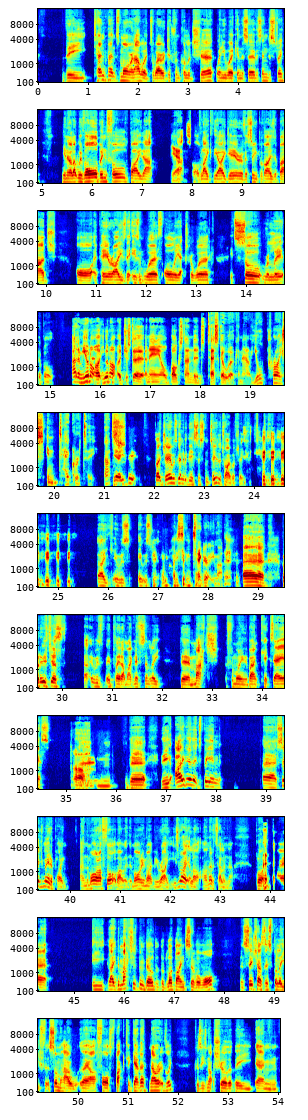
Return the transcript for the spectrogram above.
the 10 pence more an hour to wear a different colored shirt when you work in the service industry. You know, like we've all been fooled by that Yeah. that sort of like the idea of a supervisor badge or a pay rise that isn't worth all the extra work. It's so relatable. Adam, you're not you're not just a, an any old bog standard Tesco worker now. You're price integrity. That's Yeah. Like Jay was going to be the assistant to the tribal chief. Like it was, it was just nice integrity, man. Uh, but it was just, uh, it was, it played out magnificently. The match for Money in the Bank kicks ass. oh, Um, the the idea that's being uh Sid made a point, and the more I've thought about it, the more he might be right. He's right a lot. I'll never tell him that. But uh he like the match has been billed as the bloodline civil war, and Stitch has this belief that somehow they are forced back together narratively, because he's not sure that the um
